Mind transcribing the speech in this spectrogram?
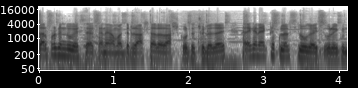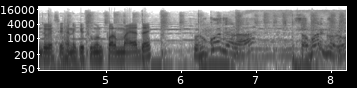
তারপর কিন্তু গেছে এখানে আমাদের রাশারা রাশ করতে চলে যায়। আর এখানে একটা পপুলার ছিল গাইস ওরা কিন্তু গাইস এখানে কিছুক্ষণ পর মায়া দেয়। রুকো যারা সবার করো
